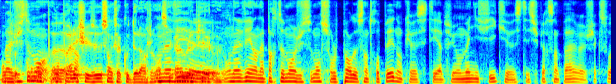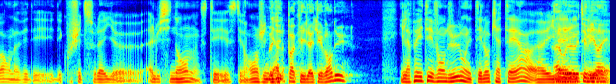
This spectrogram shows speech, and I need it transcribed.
bah justement. On, peut, euh, aller chez eux sans que ça coûte de l'argent. On, euh, on, avait un appartement justement sur le port de Saint-Tropez, donc euh, c'était absolument magnifique, c'était super sympa. Chaque soir, on avait des, des couchers de soleil hallucinants, donc c'était vraiment génial. Ne dites pas qu'il a été vendu. Il n'a pas été vendu, on était locataire. il ah, a été, viré.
